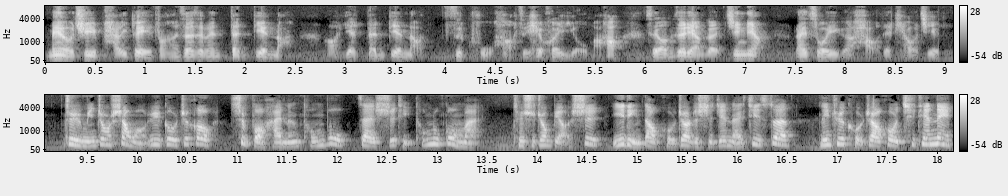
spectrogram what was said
没有去排队，反而在这边等电脑，啊，也等电脑之苦哈，这也会有嘛哈。所以我们这两个尽量来做一个好的调节。至于民众上网预购之后，是否还能同步在实体通路购买？陈时中表示，以领到口罩的时间来计算，领取口罩后七天内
